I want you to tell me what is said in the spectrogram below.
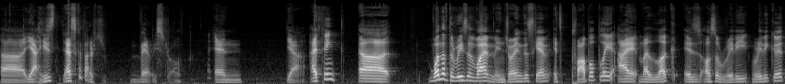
uh, yeah. He's Escanor's very strong, and yeah, I think uh, one of the reasons why I'm enjoying this game, it's probably I my luck is also really really good.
